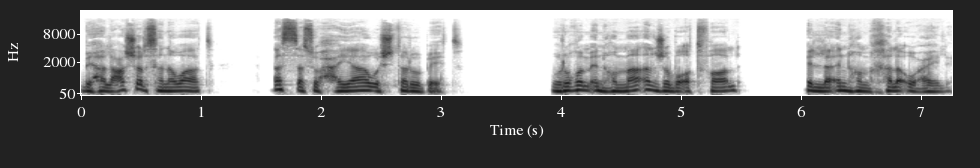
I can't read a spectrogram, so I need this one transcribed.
بهالعشر سنوات أسسوا حياة واشتروا بيت. ورغم إنهم ما أنجبوا أطفال إلا إنهم خلقوا عيلة.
